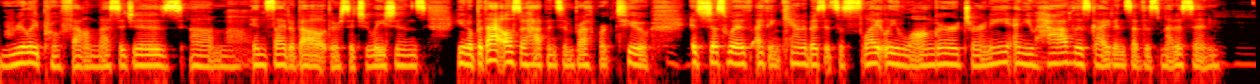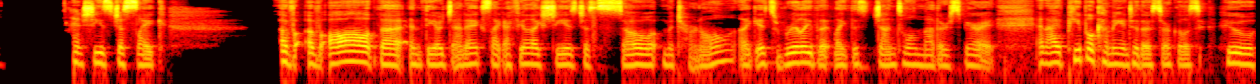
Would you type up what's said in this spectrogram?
really profound messages um Wow. insight about their situations you know but that also happens in breathwork too Mhm. it's just with i think cannabis it's a slightly longer journey and you have this guidance of this medicine Mhm. and she's just like of of all the entheogenics like i feel like she is just so maternal. Like it's really the, like this gentle mother spirit. And i have people coming into those circles who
